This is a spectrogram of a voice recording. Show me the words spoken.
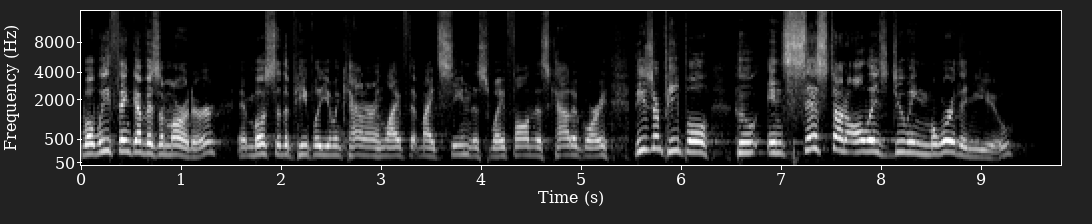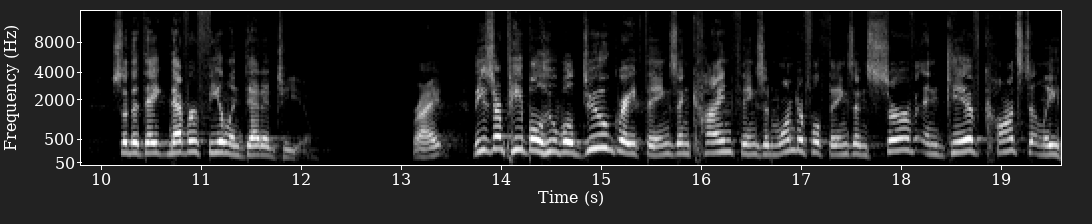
What we think of as a martyr, and most of the people you encounter in life that might seem this way fall in this category, these are people who insist on always doing more than you so that they never feel indebted to you, right? These are people who will do great things and kind things and wonderful things and serve and give constantly,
